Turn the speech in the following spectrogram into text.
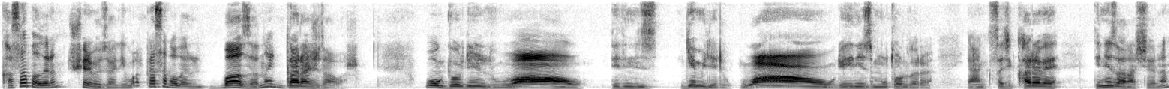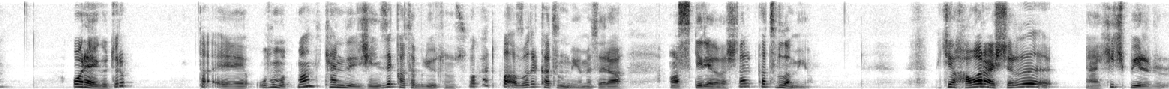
Kasabaların şöyle bir özelliği var. Kasabaların bazılarına garaj daha var. O gördüğünüz wow dediğiniz gemileri, wow dediğiniz motorları yani kısaca kara ve deniz araçlarını oraya götürüp ta, e, otomatikman kendi şeyinize katabiliyorsunuz. Fakat bazıları katılmıyor. Mesela askeri araçlar katılamıyor. Bir kere hava araçları yani hiçbir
